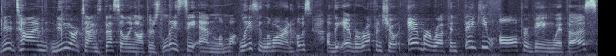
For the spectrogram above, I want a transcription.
New Times, New York Times bestselling authors Lacey and Lamar, Lacey Lamar and host of the Amber Ruffin Show. Amber Ruffin, thank you all for being with us.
